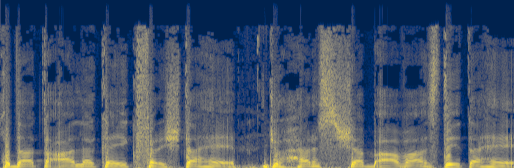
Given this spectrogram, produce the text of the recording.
خدا تعالی کا ایک فرشتہ ہے، جو ہر شب آواز دیتا ہے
